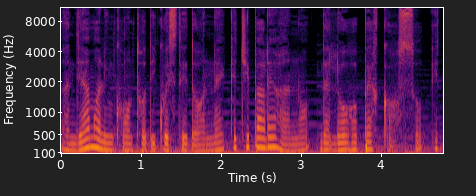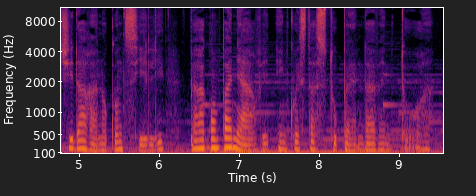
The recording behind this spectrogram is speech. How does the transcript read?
Andiamo all'incontro di queste donne che ci parleranno del loro percorso e ci daranno consigli per accompagnarvi in questa stupenda avventura.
